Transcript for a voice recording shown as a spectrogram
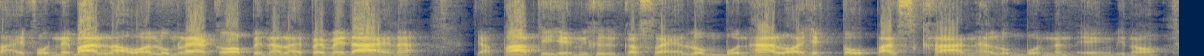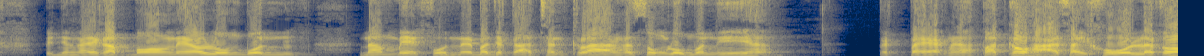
สายฝนในบ้านเราลมแรกก็เป็นอะไรไปไม่ได้นะจากภาพที่เห็นนี่คือกระแสลมบน 500 เฮกโตปาสคาลฮะลมบนนั่นเองพี่น้อง เป็นยังไงครับมองแนวลมบน นำเมฆฝนในบรรยากาศชั้นกลางฮะทรงลมวันนี้ฮะแปลกๆนะพัดเข้าหาไซโคลนแล้วก็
